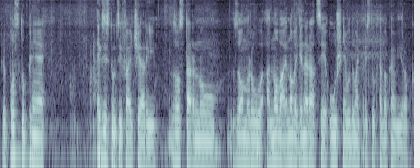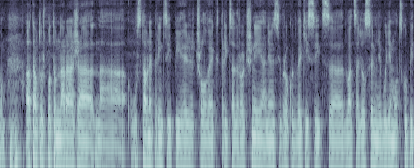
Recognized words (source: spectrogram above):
že postupne existujúci fajčiari zostarnú, zomrú a nová, nové generácie už nebudú mať prístup k tabakovým výrobkom. Mm-hmm. Ale tam to už potom naráža na ústavné princípy, hej, že človek 30 ročný, ja neviem si v roku 2028 nebude môcť kúpiť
